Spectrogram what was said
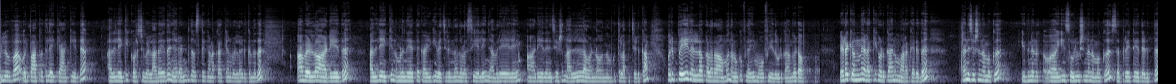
ഉലുവ ഒരു പാത്രത്തിലേക്ക് ആക്കിയിട്ട് അതിലേക്ക് കുറച്ച് വെള്ളം അതായത് ഞാൻ രണ്ട് ദിവസത്തേക്ക് കണക്കാക്കിയാണ് വെള്ളം എടുക്കുന്നത്. ആ വെള്ളം ആഡ് ചെയ്ത് അതിലേക്ക് നമ്മൾ നേരത്തെ കഴുകി വെച്ചിരുന്ന തുളസി ഇലയും ഞവരയിലയും ആഡ് ചെയ്തതിന് ശേഷം നല്ലവണ്ണം ഒന്ന് നമുക്ക് തിളപ്പിച്ചെടുക്കാം. ഒരു പെയിൽ യെല്ലോ കളറാകുമ്പോൾ നമുക്ക് ഫ്ലെയിം ഓഫ് ചെയ്ത് കൊടുക്കാം കേട്ടോ. ഇടയ്ക്കൊന്ന് ഇളക്കി കൊടുക്കാനും മറക്കരുത്. അതിനുശേഷം നമുക്ക് ഇതിനെ ഈ സൊല്യൂഷനെ നമുക്ക് സെപ്പറേറ്റ് ചെയ്തെടുത്ത്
